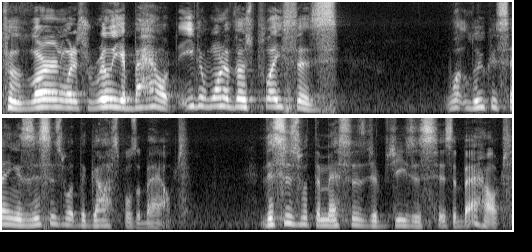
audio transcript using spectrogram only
to learn what it's really about, either one of those places. What Luke is saying is this is what the gospel's about. This is what the message of Jesus is about.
